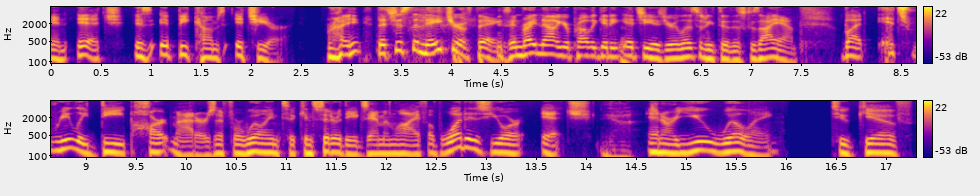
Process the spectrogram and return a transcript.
an itch is it becomes itchier, right? That's just the nature of things. And right now you're probably getting itchy as you're listening to this because I am. But it's really deep heart matters if we're willing to consider the examine life of what is your itch? yeah. And are you willing to give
